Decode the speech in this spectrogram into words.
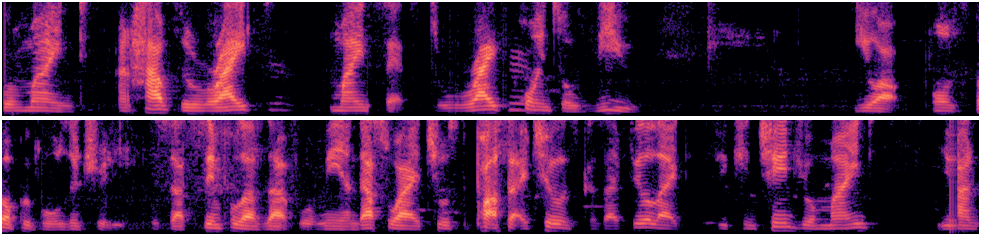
your mind and have the right mindset, the right Hmm. point of view. You are unstoppable, literally. It's as simple as that for me. And that's why I chose the path I chose because I feel like if you can change your mind, you can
